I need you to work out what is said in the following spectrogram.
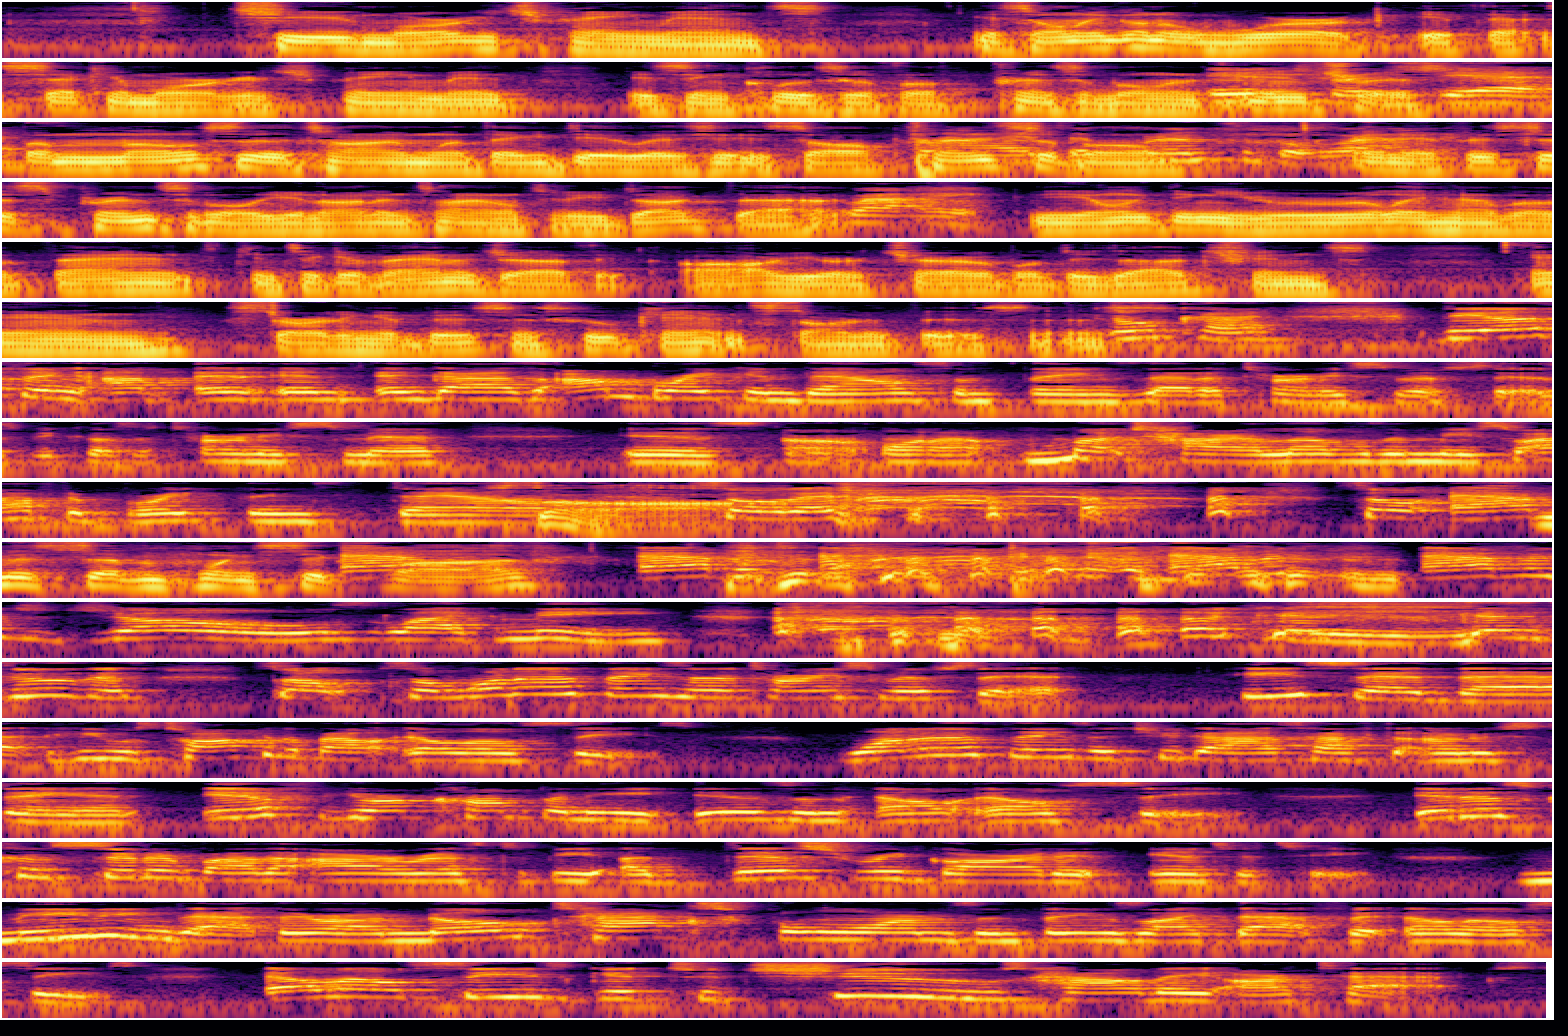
two mortgage payments, it's only going to work if that second mortgage payment is inclusive of principal and Interest, interest. yes. But most of the time, what they do is it's all Right, the principal. principal, And if it's just principal, you're not entitled to deduct that. Right. The only thing you really have advantage, can take advantage of are your charitable deductions and starting a business. Who can't start a business? Okay. The other thing, I'm, and, and, and guys, I'm breaking down some things that Attorney Smith says because Attorney Smith is uh, on a much higher level than me, so I have to break things down Stop. so that so average. Smith 7.65. Average, average, average, average Joes like me can, can do this. So, so one of the things that Attorney Smith said, he said that he was talking about LLCs. One of the things that you guys have to understand, if your company is an LLC, it is considered by the IRS to be a disregarded entity, meaning that there are no tax forms and things like that for LLCs. LLCs get to choose how they are taxed.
